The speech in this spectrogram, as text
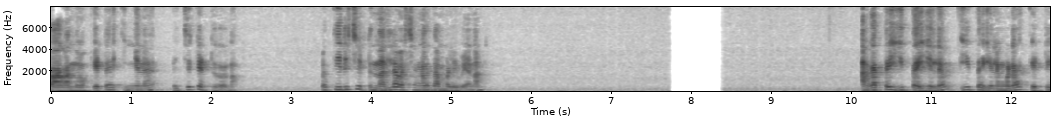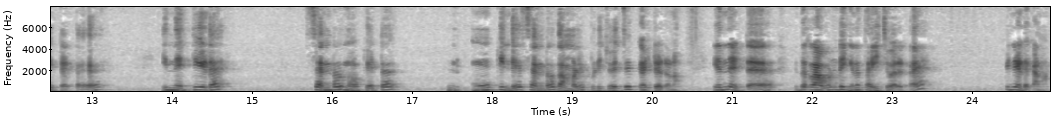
ഭാഗം നോക്കിയിട്ട് ഇങ്ങനെ വെച്ച് കെട്ടിടണം. അപ്പം തിരിച്ചിട്ട് നല്ല വശങ്ങൾ തമ്മിൽ വേണം. അകത്തെ ഈ തയ്യലും ഈ തയ്യലും കൂടെ കെട്ടിയിട്ടിട്ട് ഈ നെറ്റിയുടെ സെന്റർ നോക്കിയിട്ട് മൂക്കിന്റെ സെന്റർ നമ്മൾ പിടിച്ചു വെച്ച് കെട്ടിടണം. എന്നിട്ട് ഇത് റൗണ്ട് ഇങ്ങനെ തയ്ച്ച് വരട്ടെ. പിന്നെ എടുക്കണം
